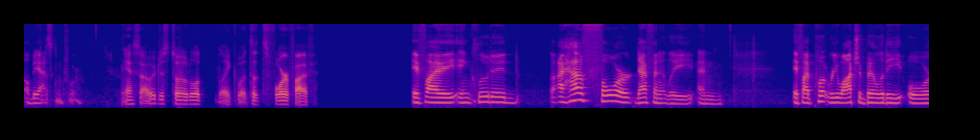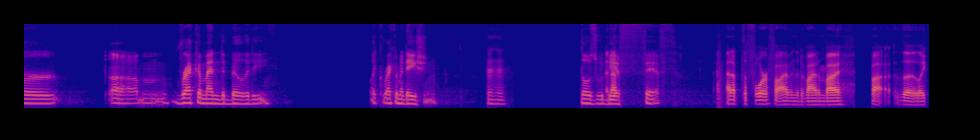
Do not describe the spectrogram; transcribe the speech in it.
I'll be asking for. Yeah, so I would just total up like what that's four or five. If I included, I have four definitely, and if I put rewatchability or um recommendability, like recommendation, Mm-hmm. those would be a fifth. Add up the four or five and then divide them by the like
